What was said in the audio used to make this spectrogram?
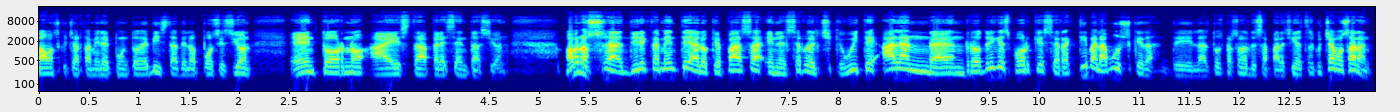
vamos a escuchar también el punto de vista de la oposición en torno a esta presentación. Vámonos ah, directamente a lo que pasa en el Cerro del Chiquihuite. Alan eh, Rodríguez, porque se reactiva la búsqueda de las dos personas desaparecidas. Te escuchamos, Alan.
